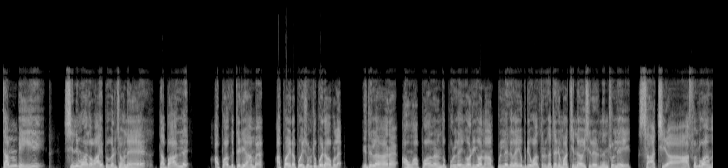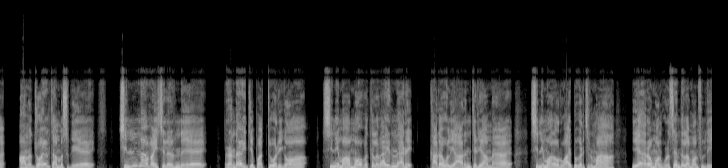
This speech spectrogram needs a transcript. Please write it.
தம்பி சினிமாவில் வாய்ப்பு கிடைச்சவனே தபால்னு அப்பாவுக்கு தெரியாம அப்பா கிட்ட போய் சொல்லிட்டு போயிடாப்புல இதில் வேற அவங்க அப்பாவில இருந்து பிள்ளைங்க வரையும் நான் பிள்ளைகளை எப்படி வளர்த்துருக்கேன் தெரியுமா? சின்ன வயசுல இருந்துன்னு சொல்லி சாட்சியா சொல்லுவாங்க. ஆனா ஜோயல் தாமஸுக்கு சின்ன வயசுல இருந்து ரெண்டாயிரத்தி பத்து வரைக்கும் சினிமா மோகத்துல தான் இருந்தாரு. கடவுள் யாருன்னு தெரியாம சினிமாவில் ஒரு வாய்ப்பு கிடைச்சிருமா? ஏ கூட சேர்ந்துடலாமான்னு சொல்லி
